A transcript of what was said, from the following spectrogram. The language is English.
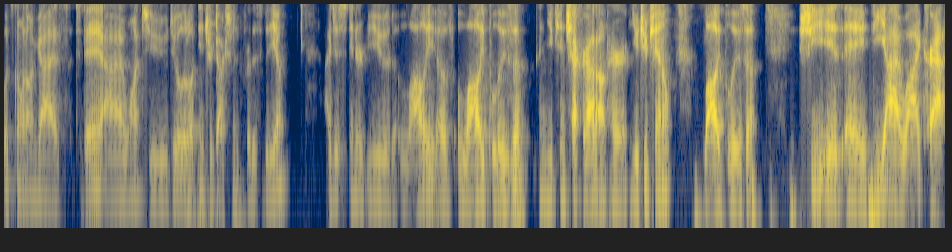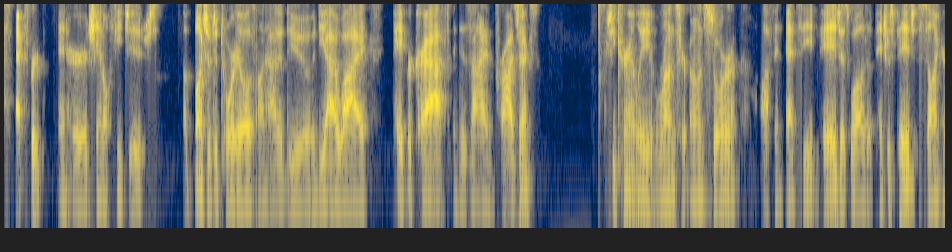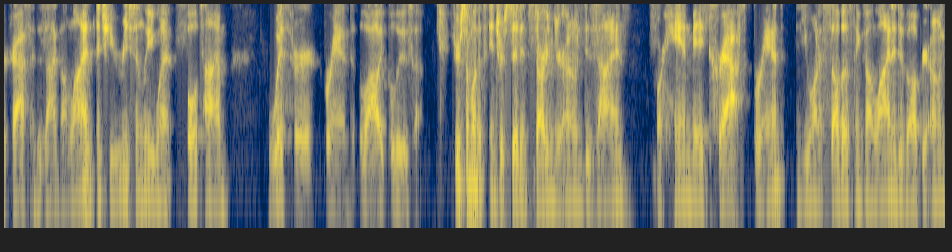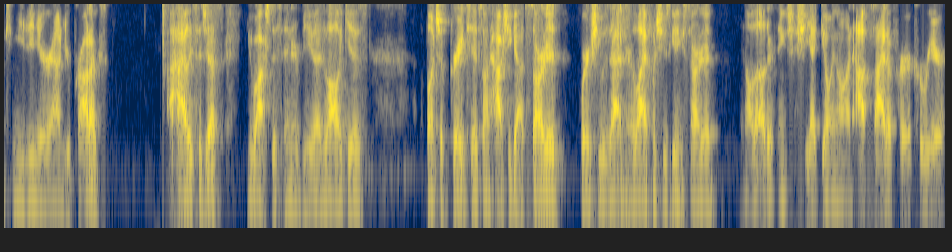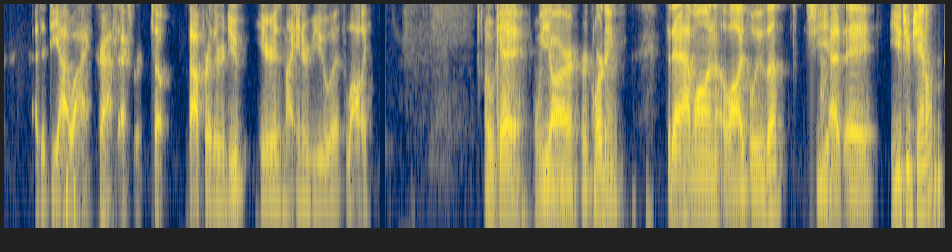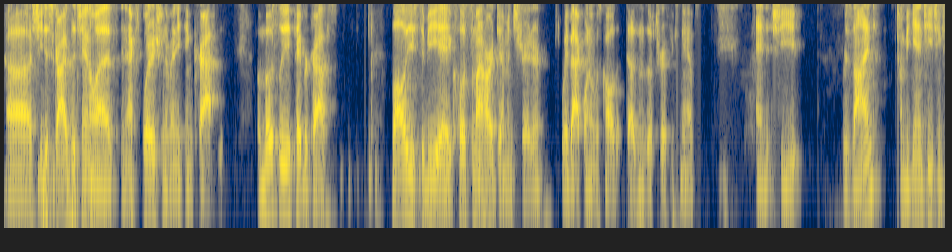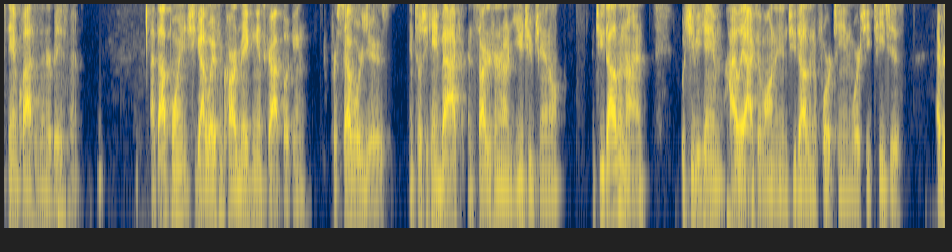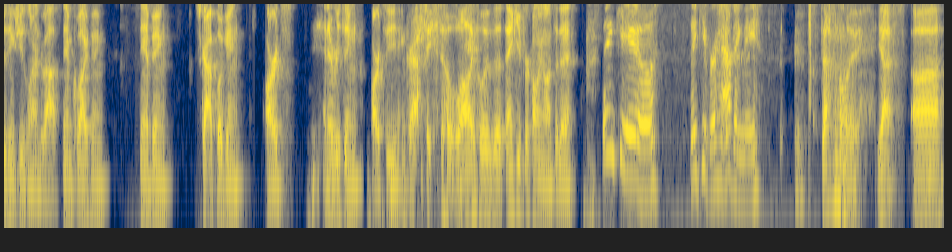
What's going on, guys? Today I want to do a little introduction for this video. I just interviewed Lolly of Lollipalooza, and you can check her out on her YouTube channel, Lollipalooza. She is a DIY crafts expert, and her channel features a bunch of tutorials on how to do DIY paper craft and design projects. She currently runs her own store off an Etsy page as well as a Pinterest page selling her crafts and designs online. And she recently went full time with her brand, Lollipalooza. If you're someone that's interested in starting your own design or handmade crafts brand and you want to sell those things online and develop your own community around your products, I highly suggest you watch this interview as Lolly gives a bunch of great tips on how she got started, where she was at in her life when she was getting started, and all the other things she had going on outside of her career as a DIY crafts expert. So, without further ado, here is my interview with Lolly. Okay, we are recording. Today I have on Lollipalooza. She has a YouTube channel. Uh, she describes the channel as an exploration of anything crafty, but mostly paper crafts. Lolly used to be a close to my heart demonstrator way back when it was called Dozens of Terrific Stamps. And she resigned, and began teaching stamp classes in her basement. At that point, she got away from card making and scrapbooking for several years until she came back and started her own YouTube channel in 2009, which she became highly active on in 2014, where she teaches everything she's learned about stamp collecting, stamping, scrapbooking, arts, and everything artsy and crafty. So, Lollipalooza, thank you for coming on today. Thank you. Thank you for having me. Definitely. Yes. Uh,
